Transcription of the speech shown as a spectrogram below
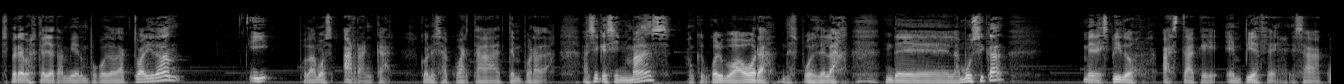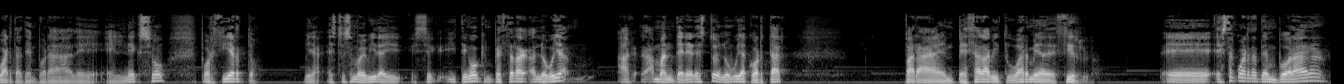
Esperemos que haya también un poco de actualidad y podamos arrancar con esa cuarta temporada. Así que sin más, aunque vuelvo ahora después de la, de la música, me despido hasta que empiece esa cuarta temporada de El Nexo. Por cierto, mira, esto se me olvida y, tengo que empezar a, lo voy a, mantener esto y no voy a cortar para empezar a habituarme a decirlo. Eh, esta cuarta temporada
